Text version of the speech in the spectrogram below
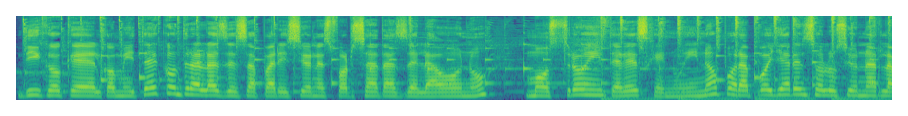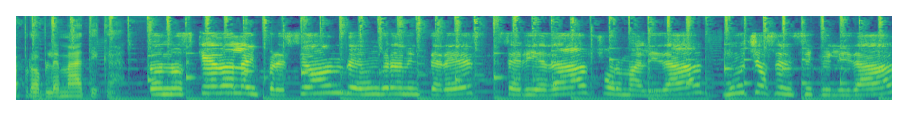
dijo que el Comité contra las Desapariciones Forzadas de la ONU mostró interés genuino por apoyar en solucionar la problemática. Nos queda la impresión de un gran interés, seriedad, formalidad, mucha sensibilidad.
